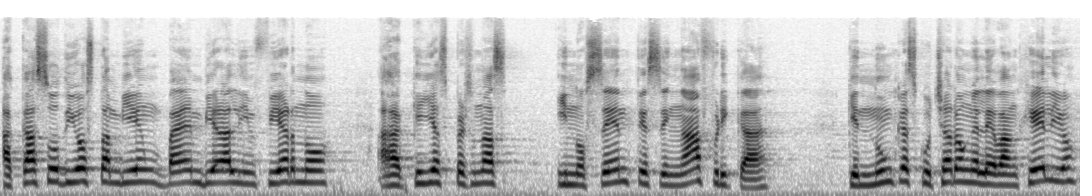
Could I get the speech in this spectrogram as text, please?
¿acaso Dios también va a enviar al infierno a aquellas personas inocentes en África que nunca escucharon el Evangelio?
